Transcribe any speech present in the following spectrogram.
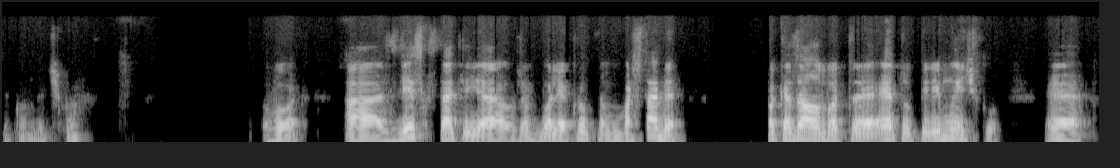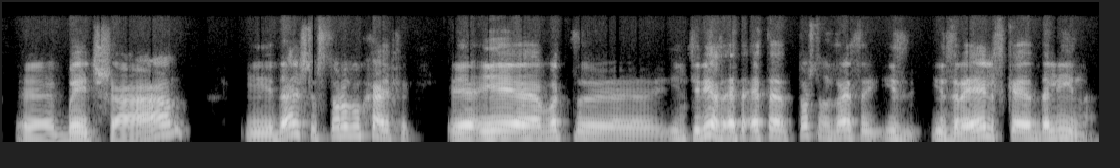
секундочку. Вот. А здесь, кстати, я уже в более крупном масштабе показал вот э, эту перемычку э, э, Бейт-Шаан и дальше в сторону Хайфы. И, и вот интерес, это, это то, что называется из, Израильская долина.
